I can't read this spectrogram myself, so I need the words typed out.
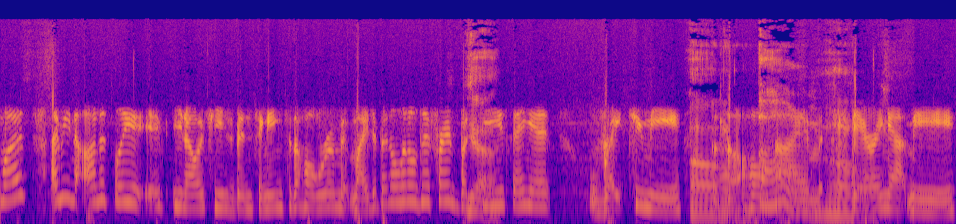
thing was, I mean, honestly, if you know, if he's been singing to the whole room, it might have been a little different. But Yeah. he sang it right to me Oh. the whole oh. time, Oh. staring at me.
